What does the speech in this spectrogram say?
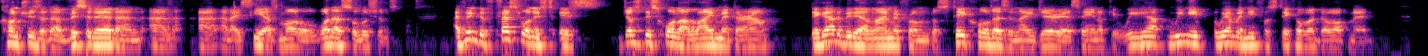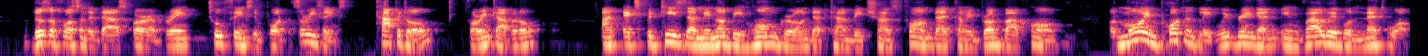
countries that I've visited and and and I see as model, what are solutions? I think the first one is is just this whole alignment around there got to be the alignment from the stakeholders in Nigeria saying, okay, we have we need we have a need for stakeholder development. Those of us in the diaspora bring two things important, three things: capital, foreign capital, and expertise that may not be homegrown, that can be transformed, that can be brought back home. But more importantly, we bring an invaluable network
